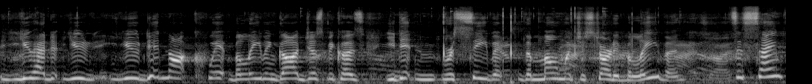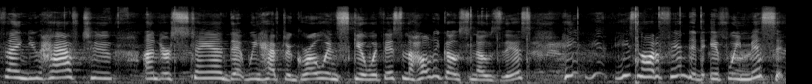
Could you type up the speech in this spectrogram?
you had you you did not quit believing God just because you didn't receive it the moment you started believing. It's the same thing. You have to understand that we have to grow in skill with this, and the Holy Ghost knows this. He, he he's not offended if we miss it.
